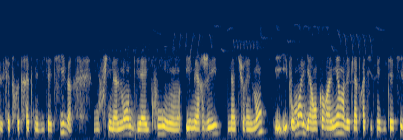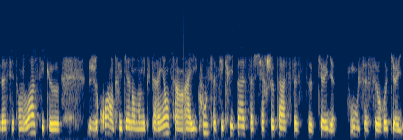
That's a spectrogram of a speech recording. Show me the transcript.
de cette retraite méditative, où finalement des haïkus ont émergé naturellement. Et, pour moi, il y a encore un lien avec la pratique méditative à cet endroit, c'est que je crois, en tous les cas, dans mon expérience, un haïku, ça s'écrit pas, ça se cherche pas, ça se cueille ou ça se recueille.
